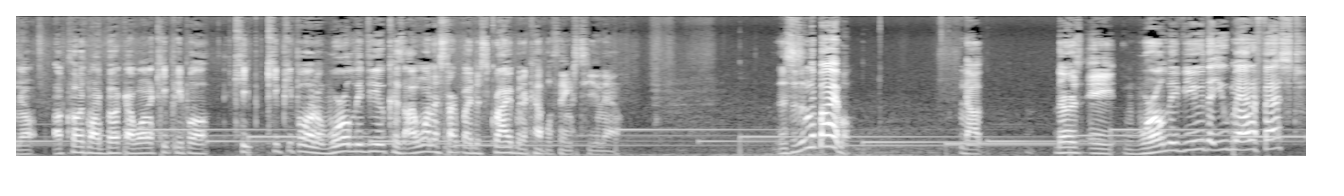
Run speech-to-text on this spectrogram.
you know, I'll close my book. I want to keep people keep keep people in a worldly view because I want to start by describing a couple things to you now. This is in the Bible. Now, there's a worldly view that you manifest,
